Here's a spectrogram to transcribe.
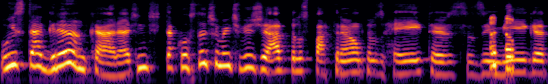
o Instagram, cara, a gente está constantemente vigiado pelos patrão, pelos haters, as inimigas.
